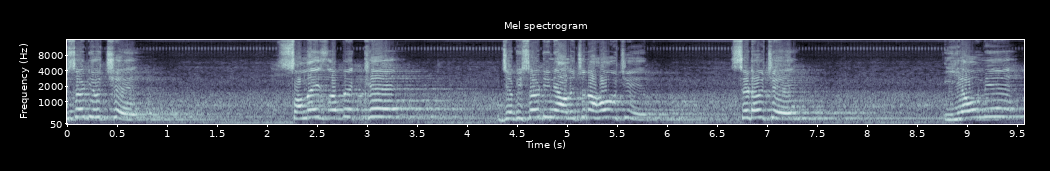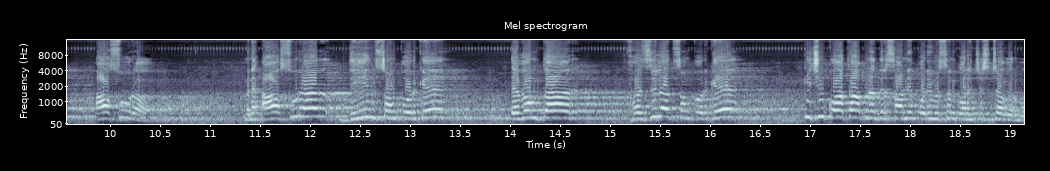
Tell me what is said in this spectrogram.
বিষয়টি হচ্ছে সময় সাপেক্ষে যে বিষয়টি নিয়ে আলোচনা হওয়া উচিত সেটা হচ্ছে ইয়মে আসুরা। মানে আসুরার দিন সম্পর্কে এবং তার ফজিলত সম্পর্কে কিছু কথা আপনাদের সামনে পরিবেশন করার চেষ্টা করব।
